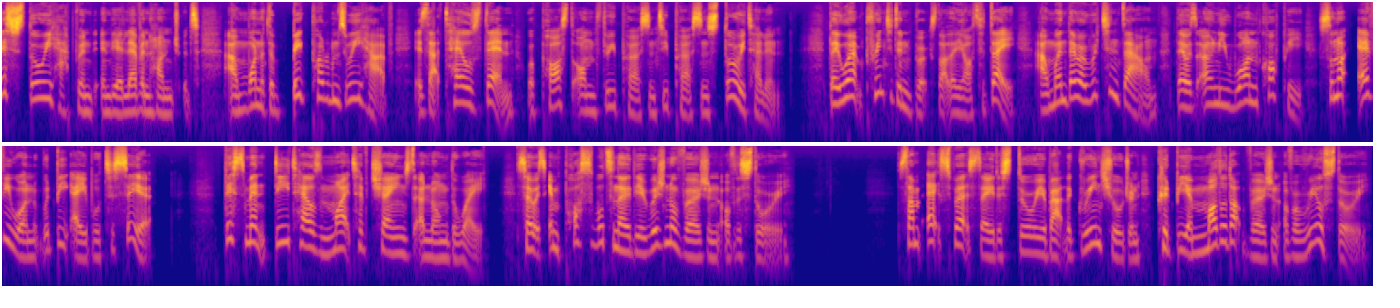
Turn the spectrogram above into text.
This story happened in the 1100s, and one of the big problems we have is that tales then were passed on through person to person storytelling. They weren't printed in books like they are today, and when they were written down, there was only one copy, so not everyone would be able to see it. This meant details might have changed along the way so it's impossible to know the original version of the story. Some experts say the story about the Green Children could be a muddled up version of a real story,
